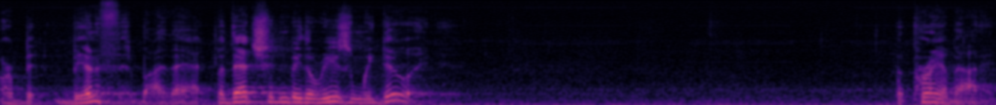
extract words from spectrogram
are benefited by that, but that shouldn't be the reason we do it. But pray about it.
